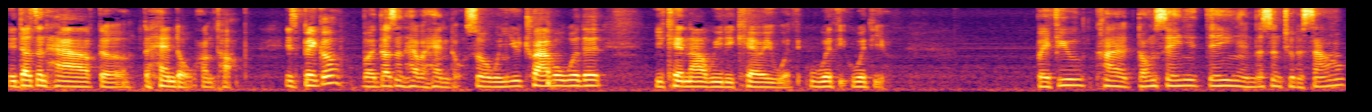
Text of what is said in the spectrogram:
it doesn't have the, the handle on top. It's bigger, but it doesn't have a handle. So when you travel with it, you cannot really carry with with with you. But if you kind of don't say anything and listen to the sound,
